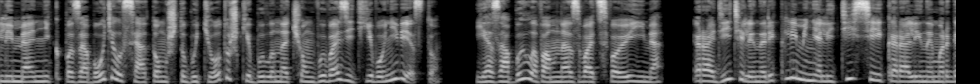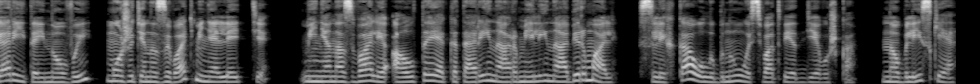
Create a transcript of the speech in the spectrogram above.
Племянник позаботился о том, чтобы тетушке было на чем вывозить его невесту. Я забыла вам назвать свое имя. Родители нарекли меня Летиссией Каролиной Маргаритой, но вы можете называть меня Летти. Меня назвали Алтея Катарина Армелина Абермаль. Слегка улыбнулась в ответ девушка. Но близкие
